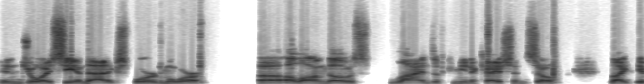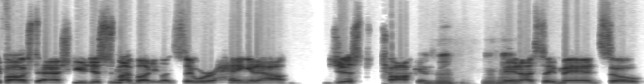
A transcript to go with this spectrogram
enjoy seeing that explored more uh, along those lines of communication. So, like if I was to ask you, just as my buddy, like say we're hanging out, just talking Mm-hmm. and I say, man, so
